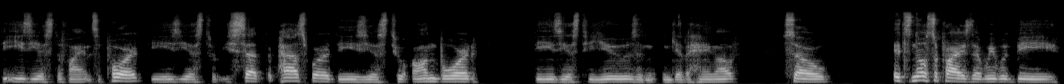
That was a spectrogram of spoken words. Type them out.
the easiest to find support, the easiest to reset the password, the easiest to onboard the easiest to use and, and get a hang of. So it's no surprise that we would be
